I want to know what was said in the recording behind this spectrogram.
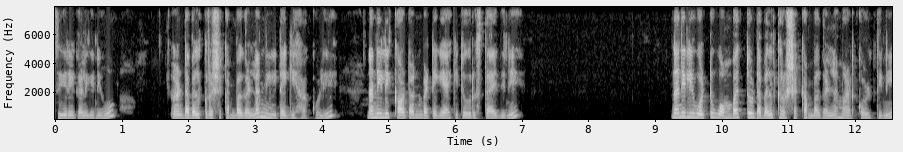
ಸೀರೆಗಳಿಗೆ ನೀವು ಡಬಲ್ ಕ್ರೋಶ ಕಂಬಗಳನ್ನ ನೀಟಾಗಿ ಹಾಕ್ಕೊಳ್ಳಿ ನಾನಿಲ್ಲಿ ಕಾಟನ್ ಬಟ್ಟೆಗೆ ಹಾಕಿ ತೋರಿಸ್ತಾ ಇದ್ದೀನಿ. ನಾನಿಲ್ಲಿ ಒಟ್ಟು ಒಂಬತ್ತು ಡಬಲ್ ಕ್ರೋಶ ಕಂಬಗಳನ್ನ ಮಾಡ್ಕೊಳ್ತೀನಿ.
